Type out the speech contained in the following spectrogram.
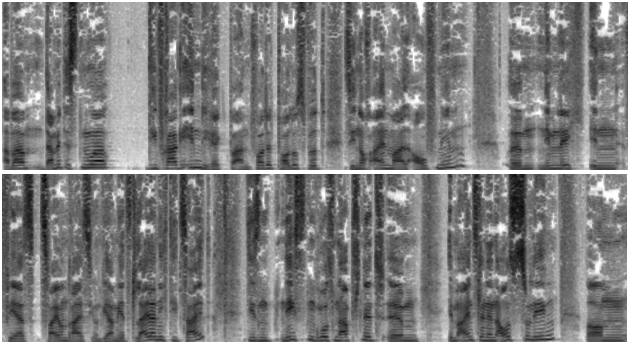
Aber damit ist nur die Frage indirekt beantwortet. Paulus wird sie noch einmal aufnehmen, ähm, nämlich in Vers 32. Und wir haben jetzt leider nicht die Zeit, diesen nächsten großen Abschnitt ähm, im Einzelnen auszulegen. Ähm,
